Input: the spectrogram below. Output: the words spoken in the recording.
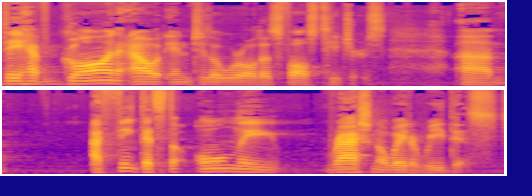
they have gone out into the world as false teachers. Um, I think that's the only rational way to read this.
